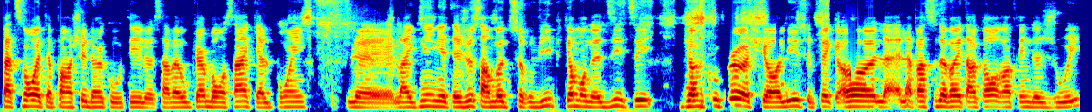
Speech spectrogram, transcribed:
patinoire était penchée d'un côté. Là. Ça n'avait aucun bon sens à quel point le Lightning était juste en mode survie. Puis comme on a dit, John Cooper a chialé sur le fait que oh, la, partie devait être encore en train de se jouer.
